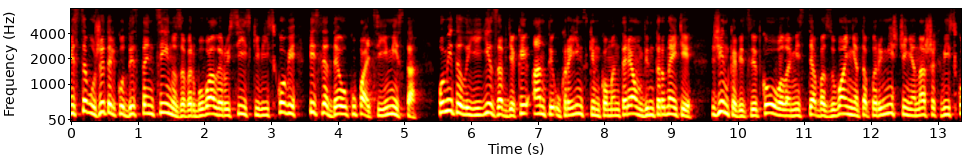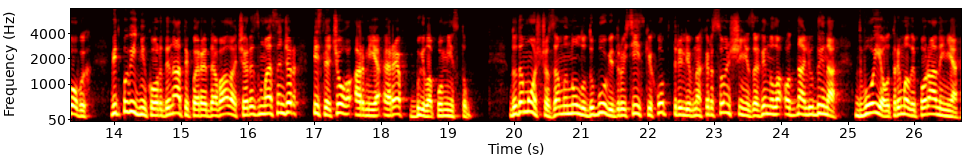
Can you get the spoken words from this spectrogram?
Місцеву жительку дистанційно завербували російські військові після деокупації міста. Помітили її завдяки антиукраїнським коментарям в інтернеті. Жінка відслідковувала місця базування та переміщення наших військових. Відповідні координати передавала через месенджер, після чого армія РФ била по місту. Додамо, що за минулу добу від російських обстрілів на Херсонщині загинула одна людина. Двоє отримали поранення.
